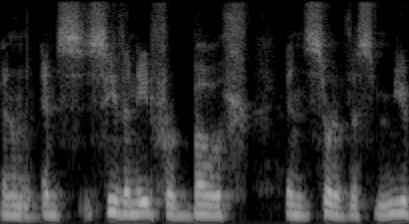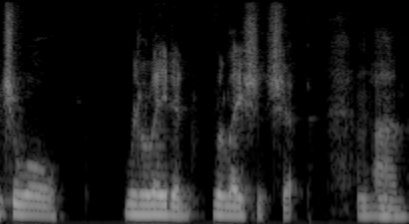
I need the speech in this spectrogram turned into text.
and Mm. and see the need for both in sort of this mutual related relationship Mhm. um,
